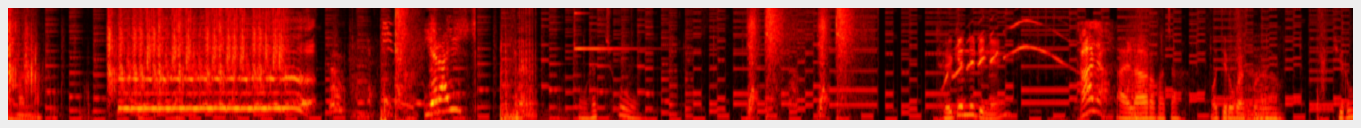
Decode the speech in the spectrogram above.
않았나? 얘라 이오 해초. 되게 느리네. 가자. 알라하러 가자. 어디로 갈 거야? 뒤로?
